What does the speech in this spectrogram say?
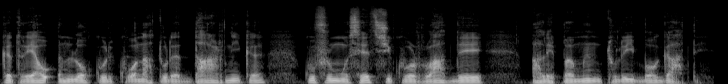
că trăiau în locuri cu o natură darnică, cu frumuseți și cu roade ale pământului bogate.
